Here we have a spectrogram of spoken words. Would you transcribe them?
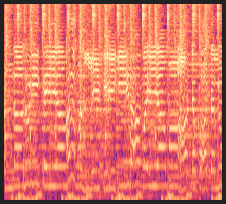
దండాలు నీకయ్యా. మళ్ళీ తిరిగి రావయ్యా. మా ఆట పాటలు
